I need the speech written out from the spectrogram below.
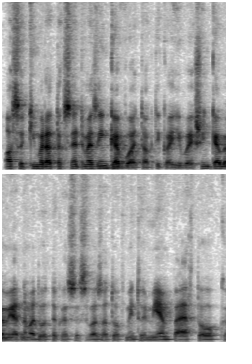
Az, hogy kimaradtak, szerintem ez inkább volt taktikai hiba, és inkább emiatt nem adódtak össze szavazatok, mint hogy milyen pártok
